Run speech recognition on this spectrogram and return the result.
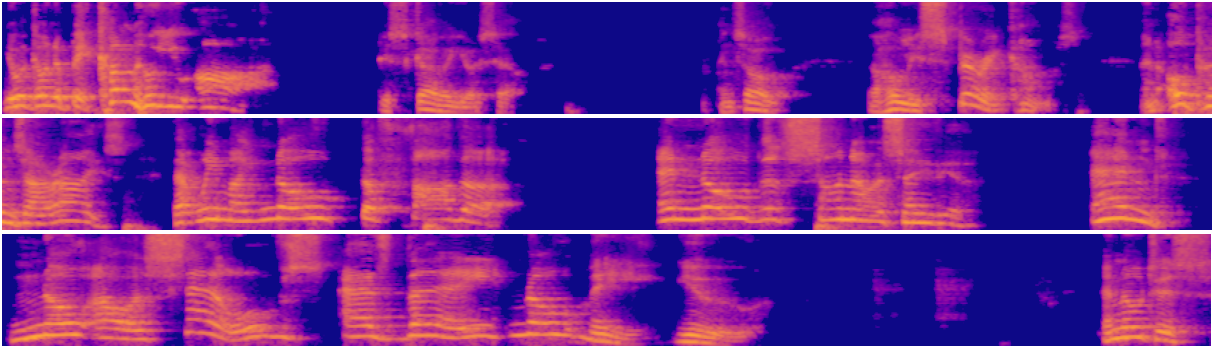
You are going to become who you are. Discover yourself. And so the Holy Spirit comes and opens our eyes that we might know the Father and know the Son, our Savior and know ourselves as they know me, you. And notice,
